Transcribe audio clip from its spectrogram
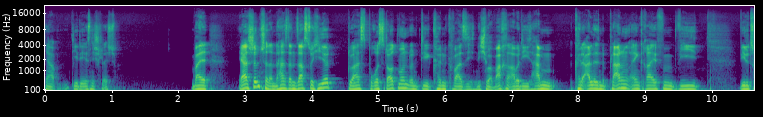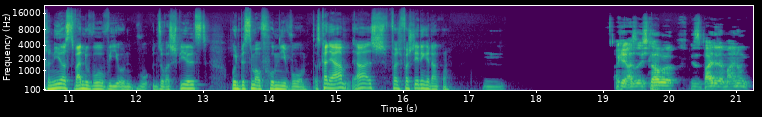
Ja, die Idee ist nicht schlecht. Weil, ja, stimmt schon, dann, hast, dann sagst du hier, du hast Borussia Dortmund und die können quasi nicht überwachen, aber die haben, können alle in eine Planung eingreifen, wie, wie du trainierst, wann du wo, wie und, wo und sowas spielst und bist immer auf hohem Niveau. Das kann ja, ja, ich ver verstehe den Gedanken. Okay, also ich glaube, wir sind beide der Meinung,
